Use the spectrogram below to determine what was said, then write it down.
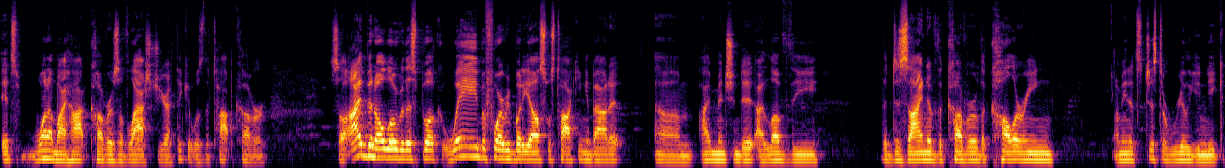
it's one of my hot covers of last year. I think it was the top cover. So I've been all over this book way before everybody else was talking about it. Um, I mentioned it. I love the the design of the cover, the coloring I mean, it's just a really unique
